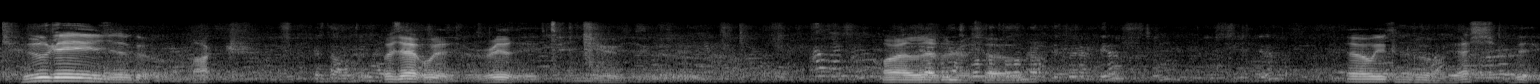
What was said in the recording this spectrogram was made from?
Two days ago, March. But that was really 10 years ago. Or 11 or so. So we can go, that's really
